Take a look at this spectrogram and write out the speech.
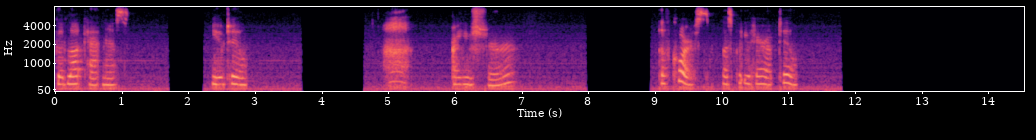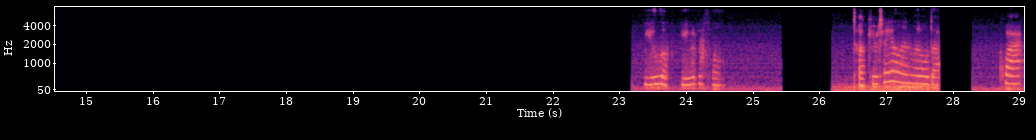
Good luck, Katniss. You too. Are you sure? Of course. Let's put your hair up too. You look beautiful. Tuck your tail in, little duck. Quack.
